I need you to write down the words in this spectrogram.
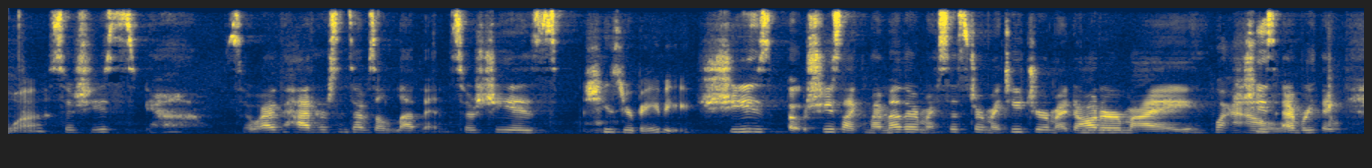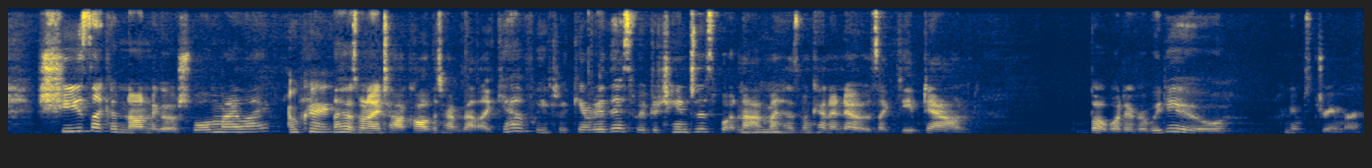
wow. So she's yeah. So I've had her since I was 11. So she is. She's your baby. She's oh, she's like my mother, my sister, my teacher, my daughter, my Wow. she's everything. She's like a non-negotiable in my life. Okay. My husband and I talk all the time about like, yeah, we have to get rid of this, we have to change this, whatnot. My Mhm. husband kind of knows, like deep down. But whatever we do, her name's Dreamer.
